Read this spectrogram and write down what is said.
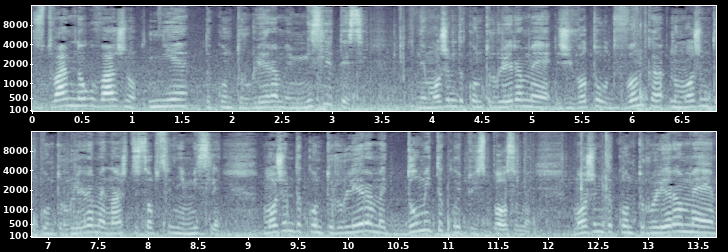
Затова е много важно ние да контролираме мислите си, не можем да контролираме живота отвънка, но можем да контролираме нашите собствени мисли. Можем да контролираме думите, които използваме. Можем да контролираме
